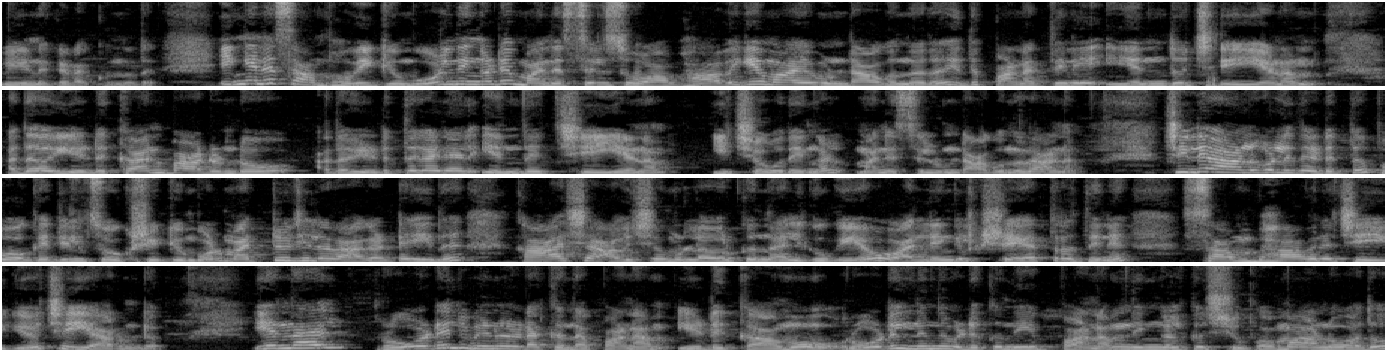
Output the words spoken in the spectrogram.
വീണ് കിടക്കുന്നത്. ഇങ്ങനെ സംഭവിക്കുമ്പോൾ നിങ്ങളുടെ മനസ്സിൽ സ്വാഭാവികമായി ഉണ്ടാകുന്നത് ഇത് പണത്തിന് എന്തു ചെയ്യണം? അത് എടുക്കാൻ പാടുണ്ടോ? അത് എടുത്തു കഴിഞ്ഞാൽ എന്ത് ചെയ്യണം? ഈ ചോദ്യങ്ങൾ മനസ്സിലുണ്ടാകുന്നതാണ്. ചില ആളുകൾ ഇതെടുത്ത് പോക്കറ്റിൽ സൂക്ഷിക്കുമ്പോൾ മറ്റു ചിലരാകട്ടെ ഇത് കാശ് ആവശ്യമുള്ളവർക്ക് നൽകുകയോ അല്ലെങ്കിൽ ക്ഷേത്രത്തിന് സംഭാവന ചെയ്യുകയോ ചെയ്യാറുണ്ട്. എന്നാൽ റോഡിൽ വീണ് കിടക്കുന്ന പണം എടുക്കാമോ? റോഡിൽ നിന്നും എടുക്കുന്ന ഈ പണം നിങ്ങൾക്ക് ശുഭമാണോ അതോ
